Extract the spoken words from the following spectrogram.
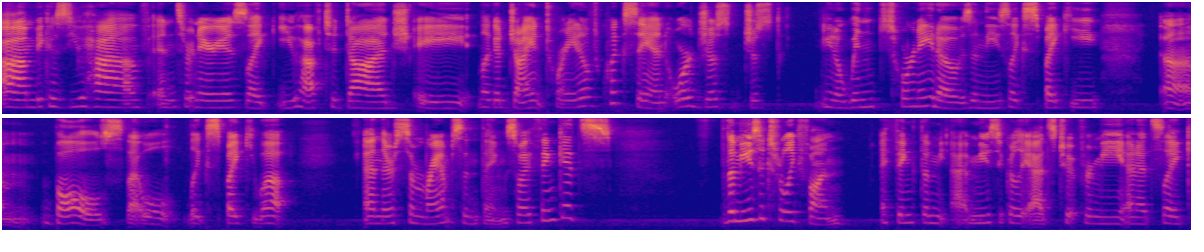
Um, because you have in certain areas like you have to dodge a like a giant tornado of quicksand or just just you know wind tornadoes and these like spiky um, balls that will like spike you up and there's some ramps and things. So I think it's the music's really fun. I think the uh, music really adds to it for me, and it's like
